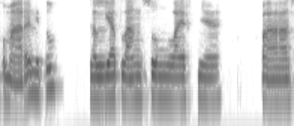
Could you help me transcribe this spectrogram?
kemarin itu ngelihat langsung live-nya pas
